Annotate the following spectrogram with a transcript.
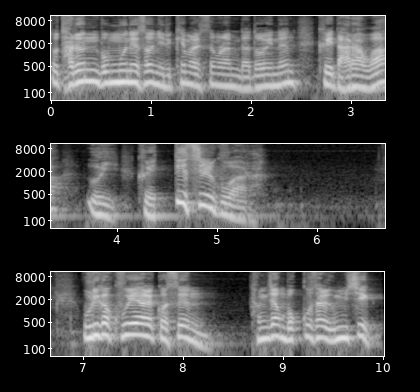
또 다른 본문에선 이렇게 말씀을 합니다. 너희는 그의 나라와 의, 그의 뜻을 구하라. 우리가 구해야 할 것은 당장 먹고 살 음식,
